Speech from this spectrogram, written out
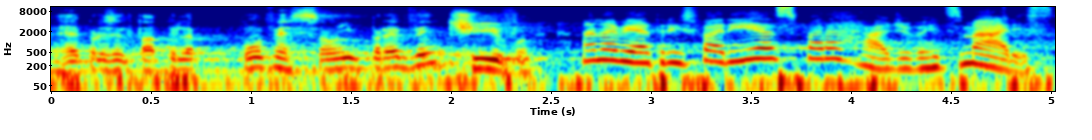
representar pela conversão em preventiva. Ana Beatriz Farias para a Rádio Verdes Mares.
